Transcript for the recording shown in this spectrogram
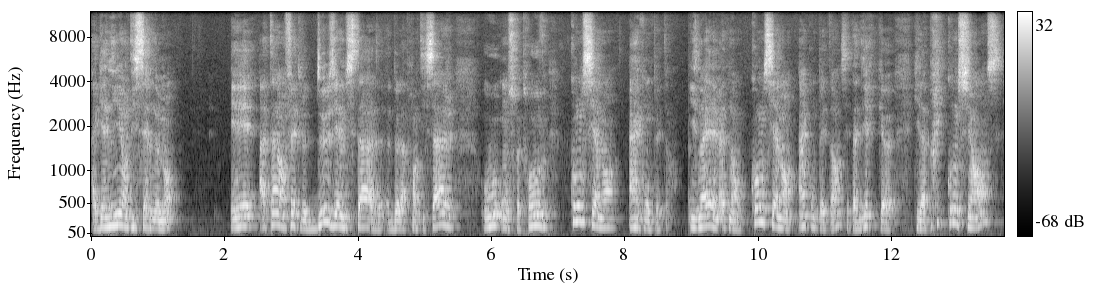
a gagné en discernement et atteint en fait le deuxième stade de l'apprentissage où on se retrouve consciemment incompétent. Ismaël est maintenant consciemment incompétent, c'est-à-dire qu'il a pris conscience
